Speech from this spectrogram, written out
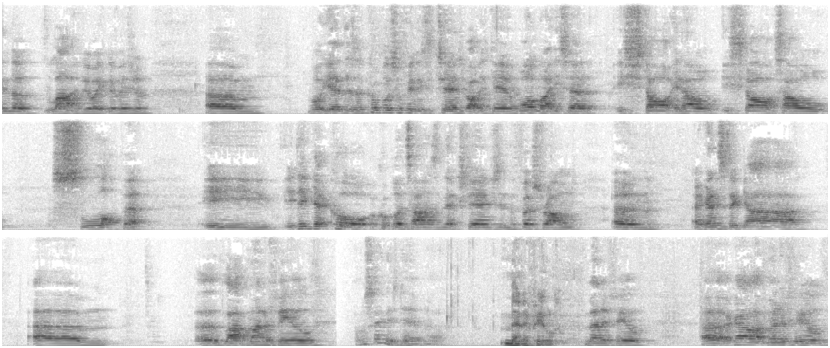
in the light heavyweight division. Um, but yeah, there's a couple of stuff he needs to change about his game. One, like you said, he's starting out. He starts out sloppy. He he did get caught a couple of times in the exchanges in the first round, and against a guy um, uh, like Manifield. I'm saying his name now. Menefield. Manifield. Uh, a guy like Manifield,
